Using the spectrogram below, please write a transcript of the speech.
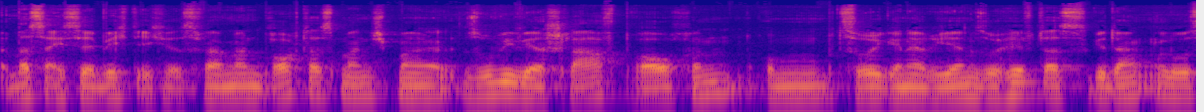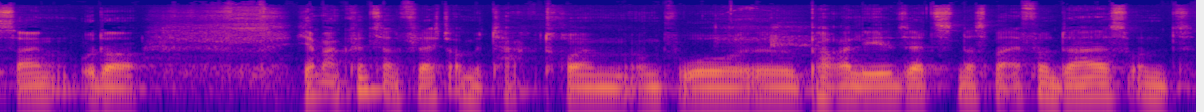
was eigentlich sehr wichtig ist, weil man braucht das manchmal, so wie wir Schlaf brauchen, um zu regenerieren, so hilft das gedankenlos sein oder ja, man könnte es dann vielleicht auch mit Tagträumen irgendwo äh, parallel setzen, dass man einfach da ist und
